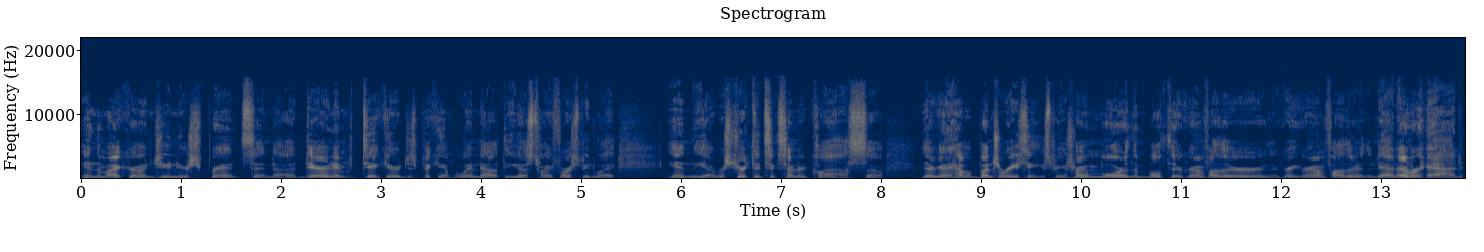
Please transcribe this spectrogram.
in the micro and junior sprints. And uh, Darren, in particular, just picking up a win out at the US 24 Speedway in the uh, restricted 600 class. So they're going to have a bunch of racing experience, probably more than both their grandfather and their great grandfather and their dad ever had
